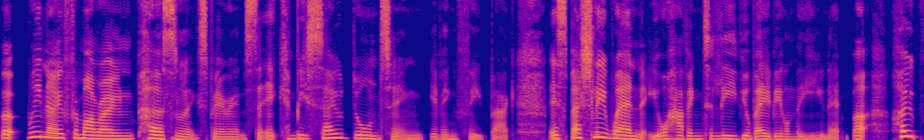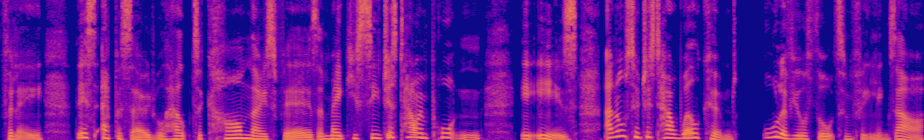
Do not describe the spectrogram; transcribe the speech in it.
But we know from our own personal experience that it can be so daunting giving feedback, especially when you're having to leave your baby on the unit. But hopefully, this episode will help to calm those fears and make you see just how important it is, and also just how welcomed all of your thoughts and feelings are.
